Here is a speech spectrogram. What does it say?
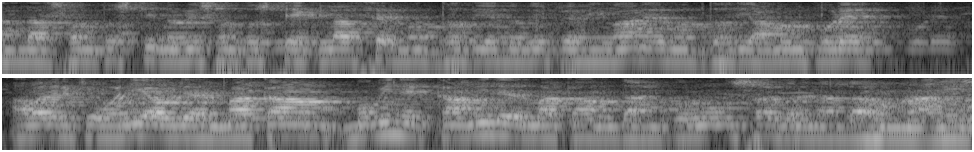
আল্লাহর সন্তুষ্টি নবী সন্তুষ্টি একলাসের মধ্য দিয়ে, নবী প্রেম ইমানের মধ্য দিয়ে আমল করে আমাদেরকে ওলিয়া উলিয়ার মাকাম, মমিনে কামিলের মাকাম দান করুন সবাই বলেন আল্লাহ আমিন।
